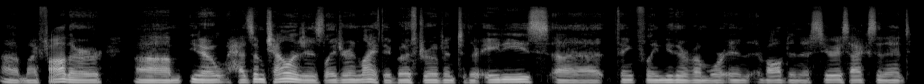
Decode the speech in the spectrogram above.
uh, my father um, you know, had some challenges later in life. They both drove into their 80s. Uh, thankfully, neither of them were in, involved in a serious accident.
